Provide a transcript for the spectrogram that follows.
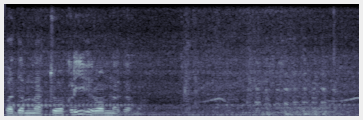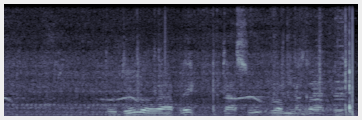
પદમનાથ ચોકડી રોમનગરમાં. તો જોઈ લો હવે આપણે જાસુ રોમનગર.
